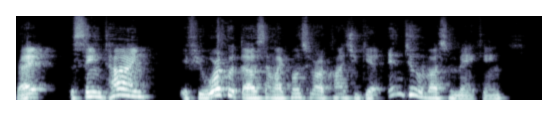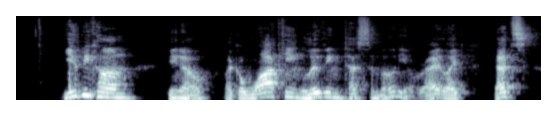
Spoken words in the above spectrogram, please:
right? At the same time, if you work with us and like most of our clients, you get into investment banking, you become, you know, like a walking, living testimonial, right? Like that's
